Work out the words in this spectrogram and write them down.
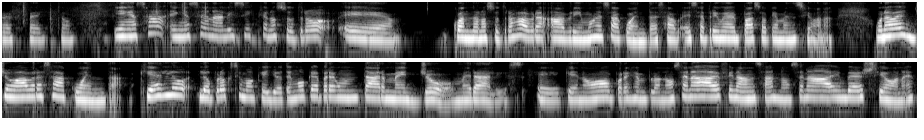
Perfecto. Y en, esa, en ese análisis que nosotros, eh, cuando nosotros abrimos esa cuenta, ese primer paso que menciona, una vez yo abra esa cuenta, ¿qué es lo, próximo que yo tengo que preguntarme yo, Meralis? Eh, que no, por ejemplo, no sé nada de finanzas, no sé nada de inversiones.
